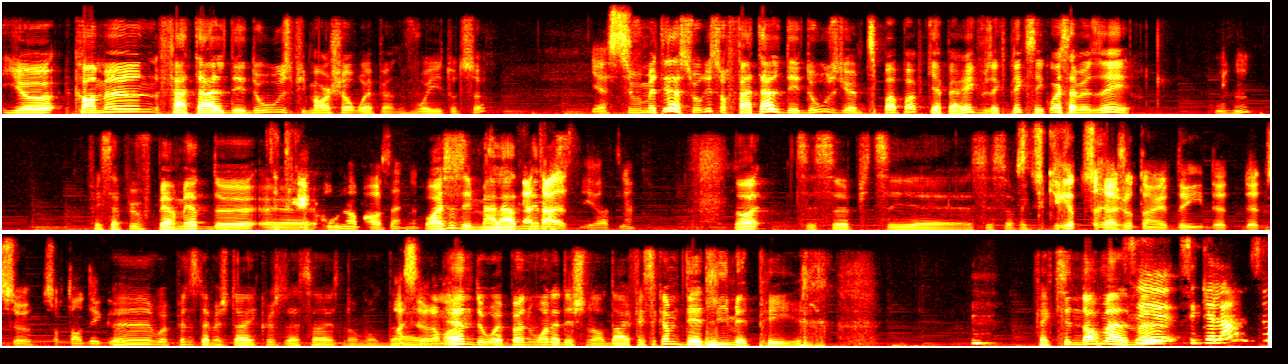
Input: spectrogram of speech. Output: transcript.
il y a Common, Fatal D12, puis Martial Weapon. Vous voyez tout ça? Yes. Si vous mettez la souris sur Fatal D12, il y a un petit pop-up qui apparaît qui vous explique c'est quoi ça veut dire. Mhm. Fait que ça peut vous permettre de. C'est euh, très cool en passant. là. Ouais, ça c'est malade. Fatal, c'est hot, là. Ouais, c'est ça. Puis tu sais, euh, c'est ça. Fait Si que- tu crites, tu rajoutes un dé de, de ça sur ton dégât. Uh, weapons damage die increase the size, normal die. Ouais, c'est vraiment- And the weapon, one additional die. Fait que c'est comme Deadly, mais pire. fait que tu sais, normalement, C'est c'est quelle arme ça?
